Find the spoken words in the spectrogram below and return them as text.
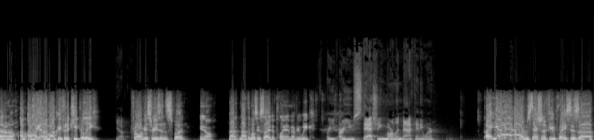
I don't know. I'm, I'm high on Moncrief in a keeper league yeah, for obvious reasons, but you know, not not the most excited to play him every week. Are you, are you stashing Marlon Mack anywhere? Uh, yeah, I I have him stashed a few places. Uh,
